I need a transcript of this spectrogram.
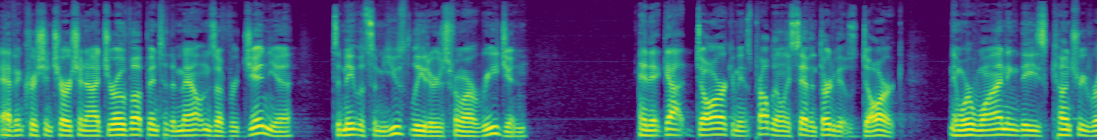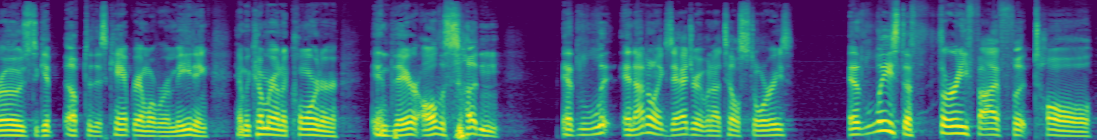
Advent Christian Church, and I drove up into the mountains of Virginia to meet with some youth leaders from our region. And it got dark. I mean, it's probably only 7:30, but it was dark and we're winding these country roads to get up to this campground where we're meeting, and we come around a corner, and there, all of a sudden, at li- and I don't exaggerate when I tell stories, at least a 35 foot tall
